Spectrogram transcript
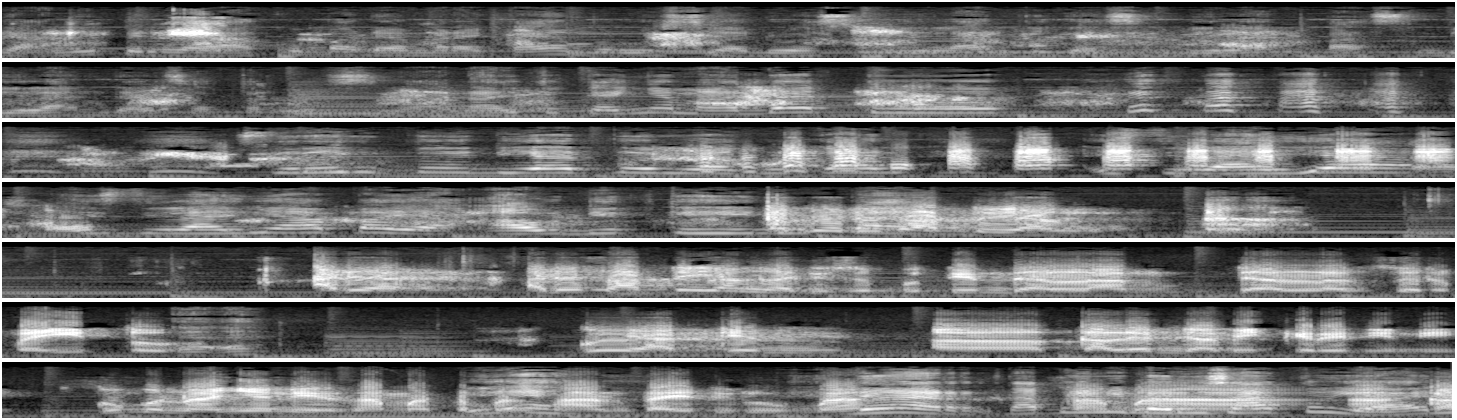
yakni perilaku pada mereka yang berusia 29, 39, 49, dan seterusnya. Nah, itu kayaknya Mada tuh. Sering tuh dia tuh melakukan istilahnya istilahnya apa ya? Audit tapi kehidupan. ada satu yang ada ada satu yang nggak disebutin dalam dalam survei itu Eh, eh. gue yakin eh, kalian nggak mikirin ini gue mau nanya nih sama teman Iya. santai di rumah Benar, tapi ini sama, baru satu ya, uh, ini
